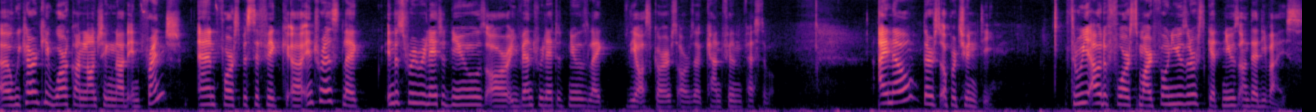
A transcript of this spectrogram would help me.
Uh, we currently work on launching Nod in French, and for specific uh, interests like industry-related news or event-related news like the Oscars or the Cannes Film Festival. I know there's opportunity. Three out of four smartphone users get news on their device.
